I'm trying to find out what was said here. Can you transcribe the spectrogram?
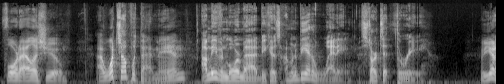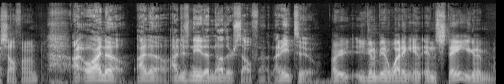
Florida LSU. Uh, what's up with that, man? I'm even more mad because I'm going to be at a wedding. It starts at 3. Well, you got a cell phone. I, oh, I know. I know. I just need another cell phone. I need two. Are you, you going to be in a wedding in, in the state? You're going to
